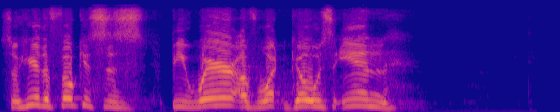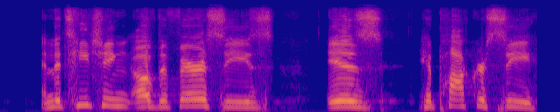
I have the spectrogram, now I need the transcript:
So here the focus is beware of what goes in. And the teaching of the Pharisees is hypocrisy.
